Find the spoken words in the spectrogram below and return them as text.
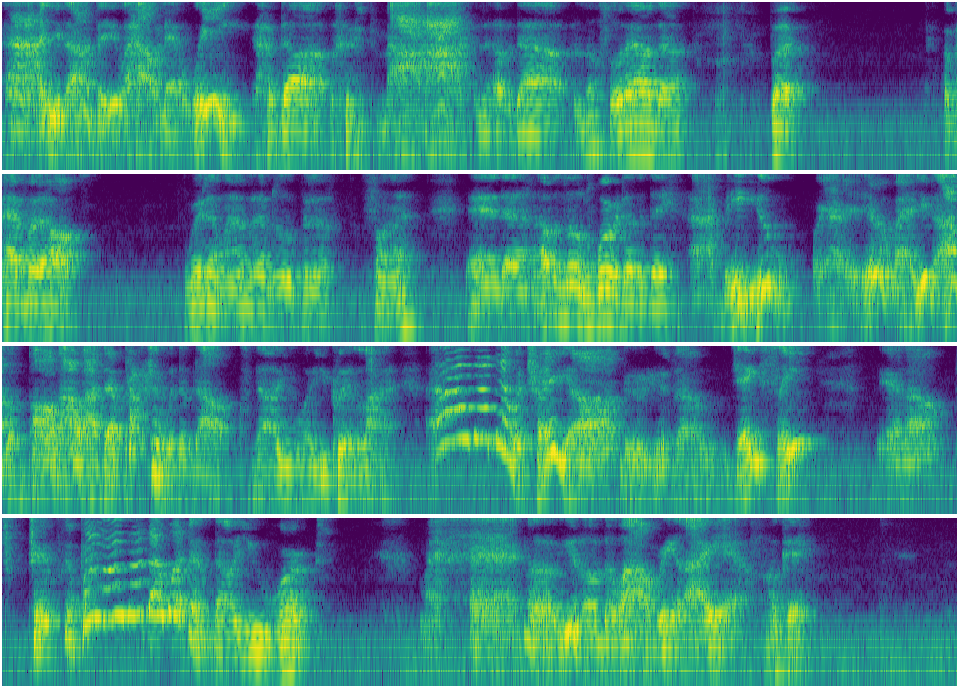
Ah, you know, I think they were howling that weed, dog. My no, dog. No, slow down, dog. But I'm happy for the Hawks. We're in Atlanta. We're having a little bit of fun. And uh, I was a little worried the other day. I be you. Well, you, man, you know, I was balling. I was out there practicing with them dogs. No, you were. You couldn't lie. I was out there with Trae Young, you know, JC, you know, Trip. I was out there with them. No, you weren't. Man, look, you don't know how real I am. Okay.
